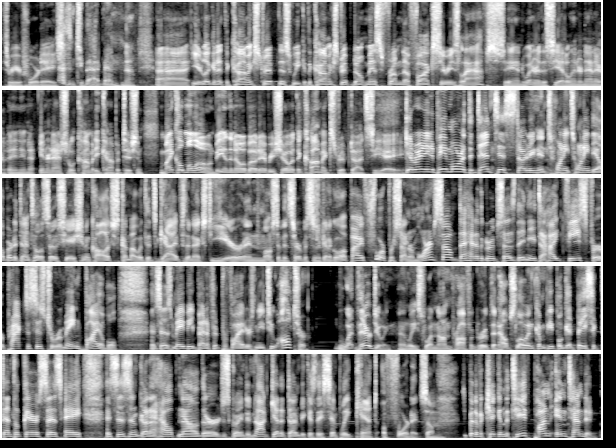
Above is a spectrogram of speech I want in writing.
three or four days. Isn't too bad, man. No. Uh, you're looking at the comic strip this week at the comic strip. Don't miss from the Fox series Laughs and winner of the Seattle Interna- Interna- International Comedy Competition, Michael Malone. Be in the know about every show at the thecomicstrip.ca. Get ready to pay more at the dentist starting in 2020. The Alberta Dental Association and College has come out with its guide for the next year, and most of its services are going to go up by 4% or more. So the head of the group says they need to hike fees for practices to remain viable and says maybe benefit providers need to alter what they're doing. At least one nonprofit group that helps low income people get basic dental care says, hey, this isn't going to help. Now they're just going to not get it done because they simply can't afford it. So it's a bit of a kick in the teeth, pun intended.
